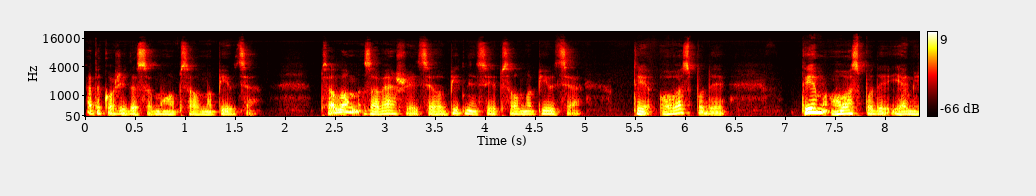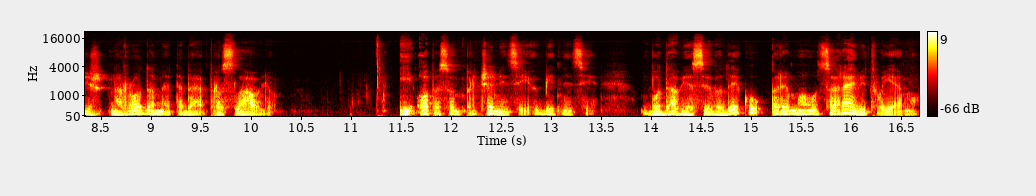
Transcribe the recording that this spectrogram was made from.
а також і до самого псалмопівця. Псалом завершується обітницею псалмопівця: Ти, Господи, тим, Господи, я між народами Тебе прославлю. І описом причини цієї обітниці, бо дав єси велику перемогу цареві Твоєму,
